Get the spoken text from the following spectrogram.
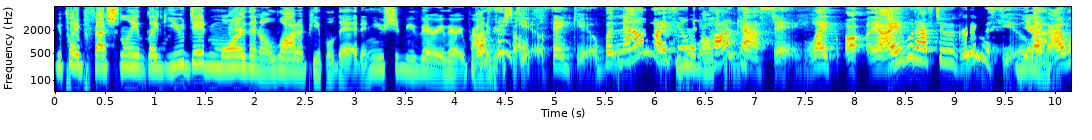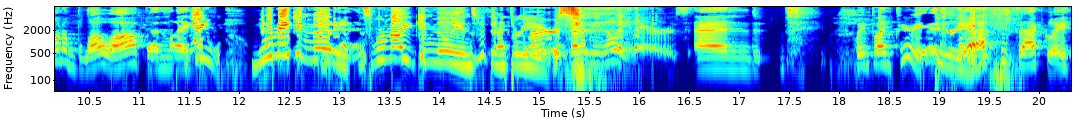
you played professionally, like you did more than a lot of people did and you should be very very proud well, of yourself thank you, thank you. But now I feel You're like welcome. podcasting. Like uh, I would have to agree with you. Yeah. Like I want to blow up and like, Right, we're making millions. We're making millions within like, 3 we're years. gonna be millionaires and point blank. Period. Period. Yeah, exactly.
